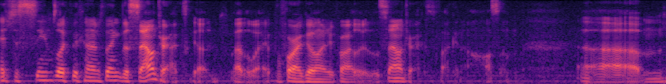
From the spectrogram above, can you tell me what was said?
It just seems like the kind of thing the soundtrack's good by the way. Before i go any farther the soundtrack's fucking awesome. Um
